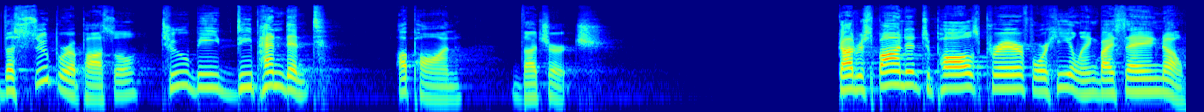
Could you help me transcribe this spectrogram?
the super apostle to be dependent upon the church. God responded to Paul's prayer for healing by saying no.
